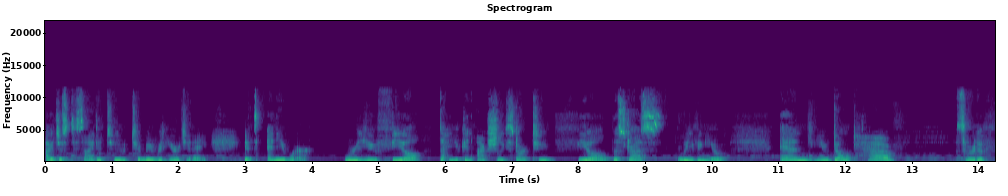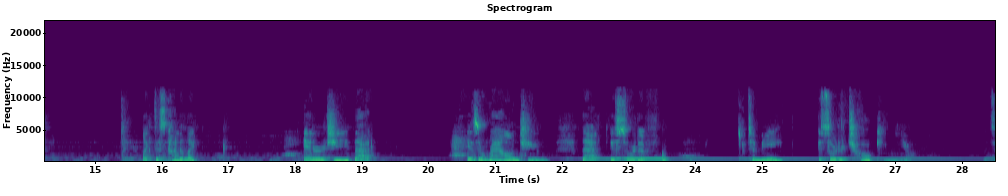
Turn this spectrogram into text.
I just decided to, to move it here today. It's anywhere where you feel that you can actually start to feel the stress leaving you and you don't have sort of like this kind of like energy that is around you that is sort of to me it's sort of choking you. It's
